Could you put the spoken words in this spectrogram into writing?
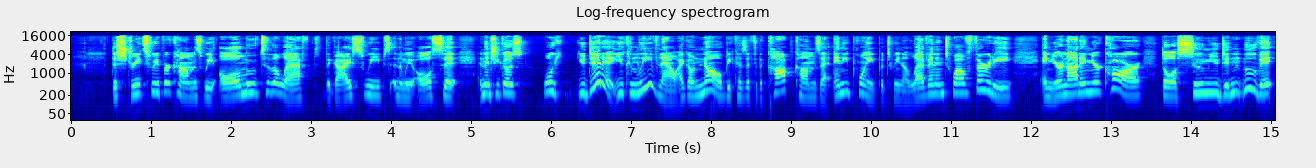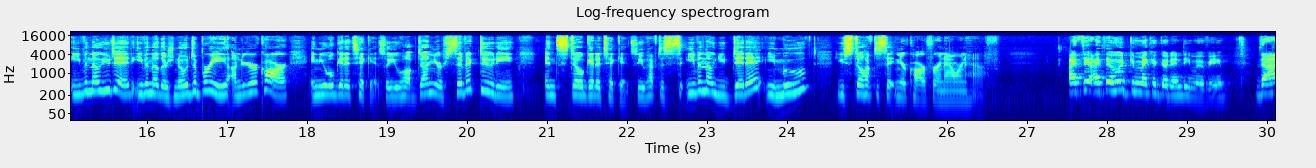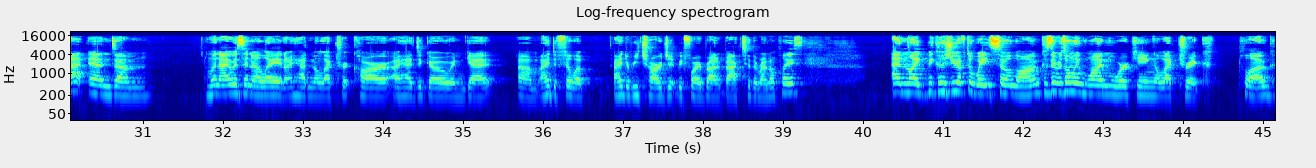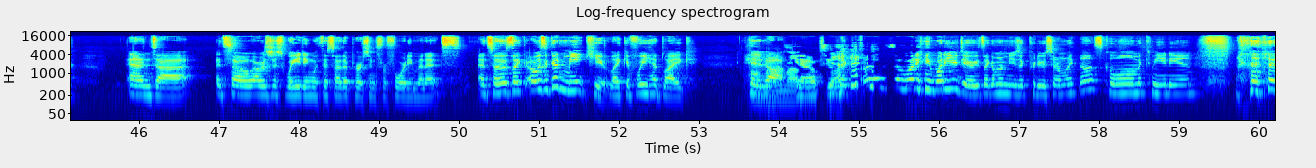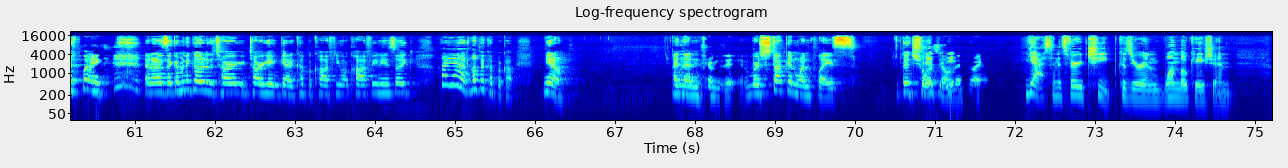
the street sweeper comes we all move to the left the guy sweeps and then we all sit and then she goes well, you did it. You can leave now. I go, no, because if the cop comes at any point between 11 and 1230 and you're not in your car, they'll assume you didn't move it, even though you did, even though there's no debris under your car, and you will get a ticket. So you have done your civic duty and still get a ticket. So you have to, even though you did it, you moved, you still have to sit in your car for an hour and a half. I think I think it would make a good indie movie. That and um, when I was in LA and I had an electric car, I had to go and get um, I had to fill up, I had to recharge it before I brought it back to the rental place. And like, because you have to wait so long, because there was only one working electric plug. And, uh, and so I was just waiting with this other person for 40 minutes. And so it was like, oh, it was a good meet cute. Like if we had like, hit it off, you know. Yeah. Like, oh, so what do you what do you do? He's like, I'm a music producer. I'm like, that's cool. I'm a comedian. and like, and I was like, I'm gonna go to the Target Target and get a cup of coffee. Do you want coffee? And he's like, Oh yeah, I'd love a cup of coffee. You know. And then from the, we're stuck in one place. Good short Is film it- anyway. Yes, and it's very cheap because you're in one location.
